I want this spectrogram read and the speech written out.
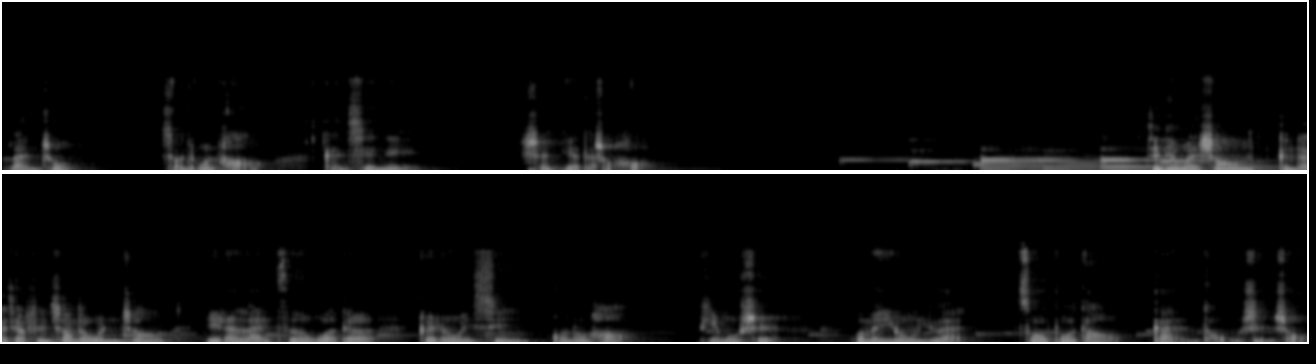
兰州向你问好，感谢你深夜的守候。今天晚上跟大家分享的文章依然来自我的个人微信公众号，题目是“我们永远做不到感同身受”。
